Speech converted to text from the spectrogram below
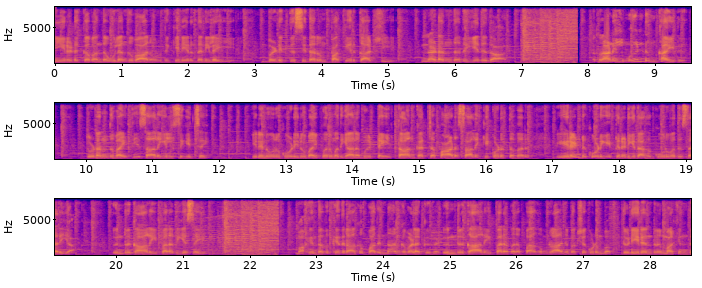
நீரெடுக்க வந்த உலங்கு வானூர்திக்கு நேர்ந்த நிலை வெடித்து சிதறும் பகீர் காட்சி. நடந்தது இதுதான் ரணில் மீண்டும் கைது. தொடர்ந்து வைத்தியசாலையில் சிகிச்சை. இருநூறு கோடி ரூபாய் பெறுமதியான வீட்டை தான் கற்ற பாடசாலைக்கு கொடுத்தவர் இரண்டு கோடியை திருடியதாக கூறுவது சரியா? இன்று காலை பரவிய செய்தி. மஹிந்தவுக்கு எதிராக பதினான்கு வழக்குகள். இன்று காலை பரபரப்பாகும் ராஜபக்ஷ குடும்பம் திடீரென்று மஹிந்த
